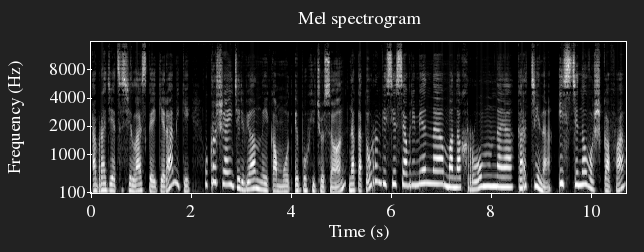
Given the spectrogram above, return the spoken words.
Образец силайской керамики украшает деревянный комод эпохи Чосон, на котором висит современная монохромная картина. Из стенового шкафа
